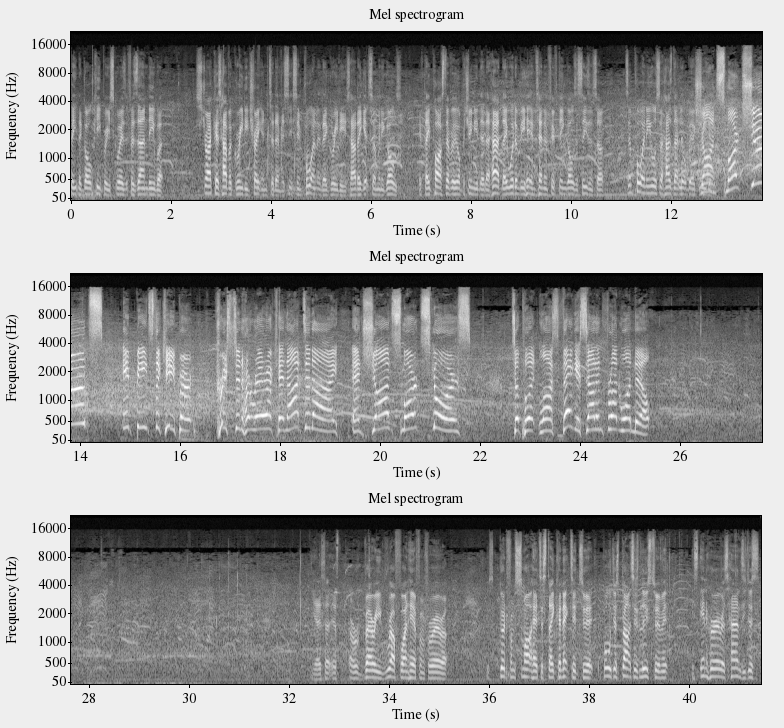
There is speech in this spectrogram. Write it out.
beat the goalkeeper. He squares it for Zandi, but strikers have a greedy trait into them. It's, it's important that they're greedy. It's how they get so many goals. If they passed every opportunity that they had, they wouldn't be hitting 10 and 15 goals a season. So it's important he also has that little bit of. Shawn Smart shoots! It beats the keeper. Christian Herrera cannot deny, and Shawn Smart scores to put Las Vegas out in front 1 Yeah, it's a, it's a very rough one here from Ferreira. It's good from Smart here to stay connected to it. Ball just bounces loose to him. It, it's in Herrera's hands. He just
